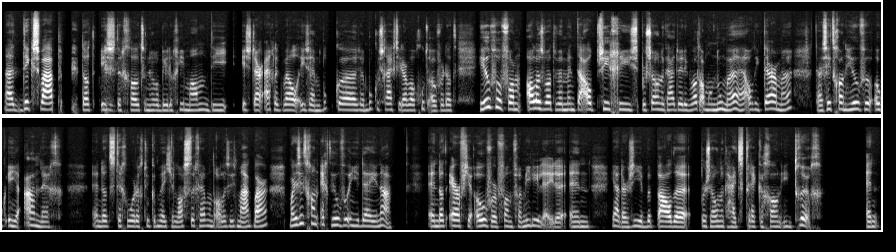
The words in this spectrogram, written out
Nou, Dick Swaap, dat is de grote neurobiologieman, die is daar eigenlijk wel in zijn, boek, eh, zijn boeken schrijft hij daar wel goed over. Dat heel veel van alles wat we mentaal, psychisch, persoonlijkheid, weet ik wat allemaal noemen, hè, al die termen, daar zit gewoon heel veel ook in je aanleg. En dat is tegenwoordig natuurlijk een beetje lastig, hè, want alles is maakbaar. Maar er zit gewoon echt heel veel in je DNA. En dat erf je over van familieleden. En ja, daar zie je bepaalde persoonlijkheidstrekken gewoon in terug. En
